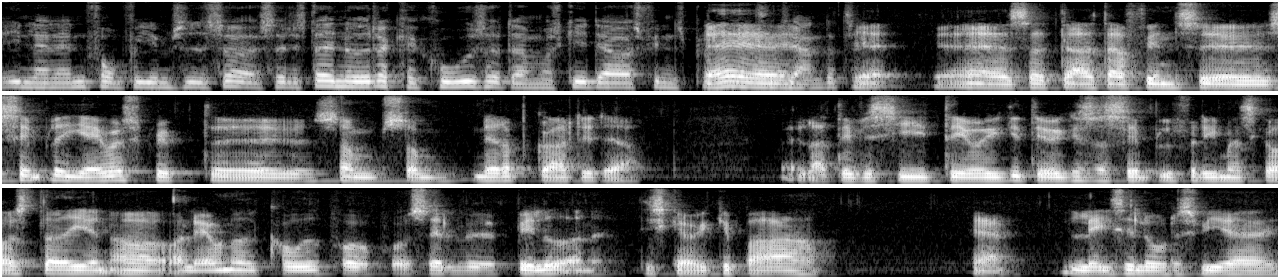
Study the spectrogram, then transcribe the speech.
en eller anden form for hjemmeside, så, så er det stadig noget, der kan kodes, og der måske der også findes plugins ja, ja, til de andre ting. Ja, ja altså der, der findes øh, simple JavaScript, øh, som, som netop gør det der. Eller det vil sige, det er jo ikke, det er jo ikke så simpelt, fordi man skal også stadig ind og, og lave noget kode på, på selve billederne. De skal jo ikke bare ja, lazy loades via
